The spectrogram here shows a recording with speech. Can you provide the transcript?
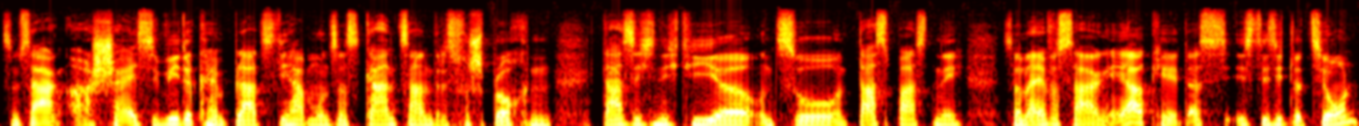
Zum sagen, ah oh, scheiße, wieder kein Platz, die haben uns was ganz anderes versprochen, das ist nicht hier und so und das passt nicht, sondern einfach sagen, ja okay, das ist die Situation,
